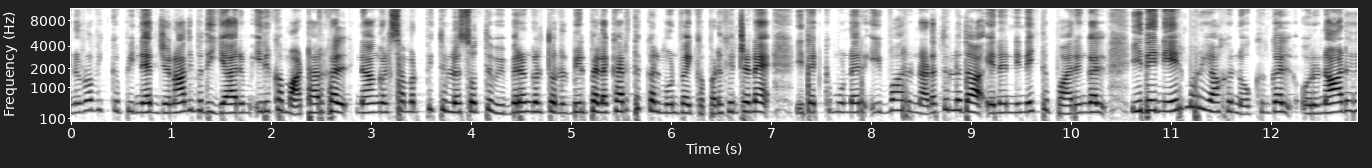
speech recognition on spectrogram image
அனுரவிக்கு பின்னர் ஜனாதிபதி யாரும் இருக்க மாட்டார்கள். நாங்கள் சமர்ப்பித்துள்ள சொத்து விவரங்கள் தொடர்பில் பல கருத்துக்கள் முன்வைக்கப்படுகின்றன. இதற்கு முன்னர் இவ்வாறு நடந்துள்ளதா என நினைத்து பாருங்கள். இதை நேர்மறையாக நோக்குங்கள். ஒரு நாடு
